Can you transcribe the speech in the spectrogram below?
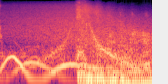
Ooh.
